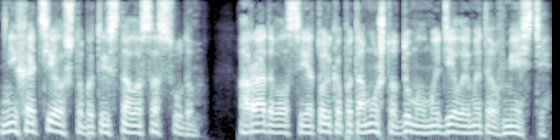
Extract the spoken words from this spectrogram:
не хотел, чтобы ты стала сосудом. А радовался я только потому, что думал, мы делаем это вместе.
